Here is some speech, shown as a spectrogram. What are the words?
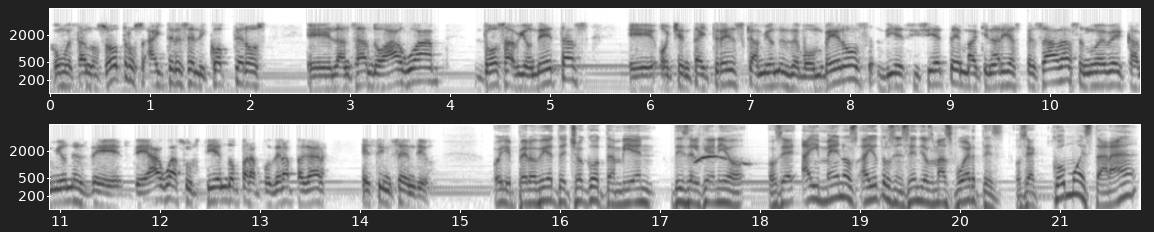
cómo están los otros. Hay tres helicópteros eh, lanzando agua, dos avionetas. Eh, 83 camiones de bomberos, 17 maquinarias pesadas, 9 camiones de, de agua surtiendo para poder apagar este incendio. Oye, pero fíjate, Choco, también dice el genio, o sea, hay menos, hay otros incendios más fuertes. O sea, ¿cómo estará?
